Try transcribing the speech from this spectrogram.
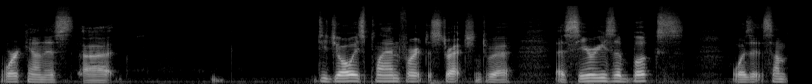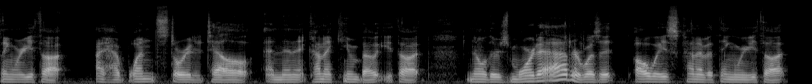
working on this, uh, did you always plan for it to stretch into a, a series of books? Was it something where you thought, I have one story to tell, and then it kind of came about, you thought, no, there's more to add? Or was it always kind of a thing where you thought,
